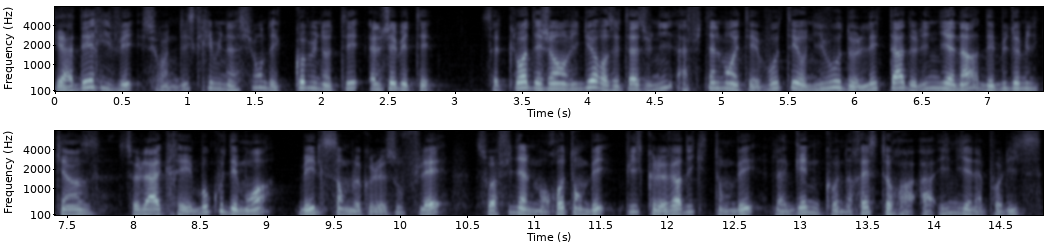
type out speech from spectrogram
et a dérivé sur une discrimination des communautés LGBT. Cette loi déjà en vigueur aux États-Unis a finalement été votée au niveau de l'État de l'Indiana début 2015. Cela a créé beaucoup d'émoi, mais il semble que le soufflet soit finalement retombé puisque le verdict est tombé, la GameCon restera à Indianapolis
